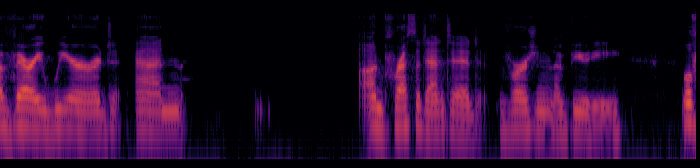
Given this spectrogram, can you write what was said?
a very weird and unprecedented version of beauty. Well,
